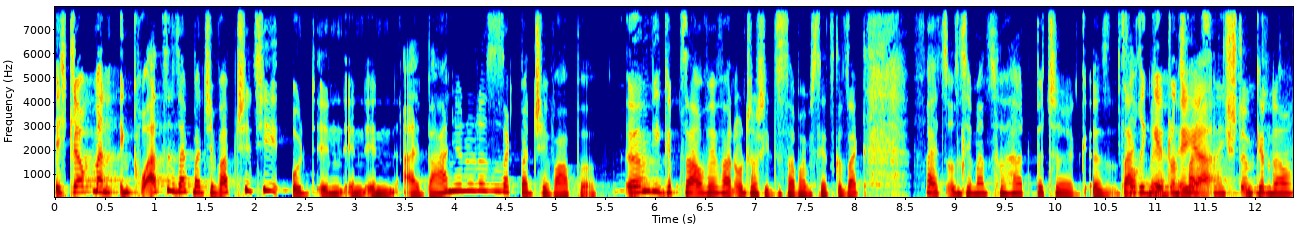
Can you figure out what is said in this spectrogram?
Ich glaube, man in Kroatien sagt man Cevapcici und in, in, in Albanien oder so sagt man Cevape. Irgendwie gibt's da auf jeden Fall einen Unterschied, deshalb habe ich es jetzt gesagt. Falls uns jemand zuhört, bitte äh, sagt Korrigiert mir. uns, falls ja, es nicht stimmt. Genau.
